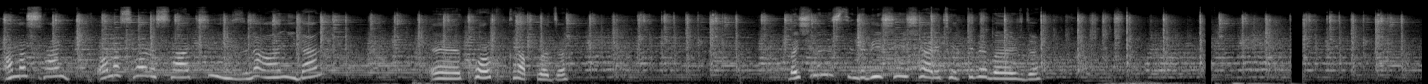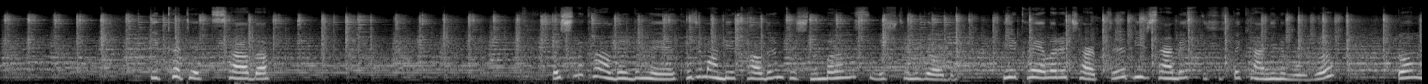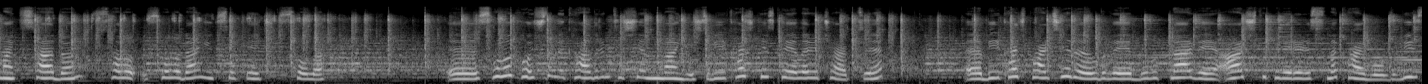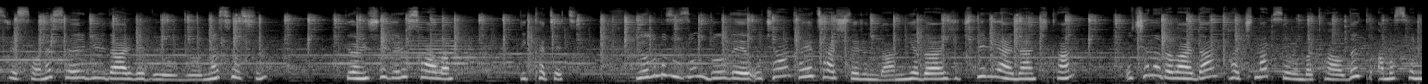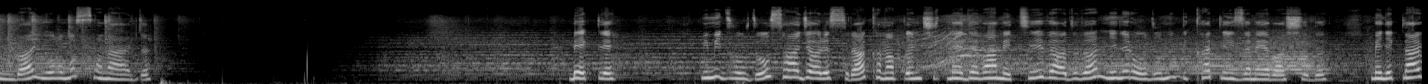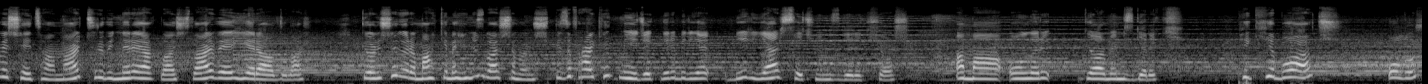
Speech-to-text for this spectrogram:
ama san, ama sonra sakin yüzünü aniden e, korku kapladı. Başının üstünde bir şey işaret etti ve bağırdı. Dikkat et sağda. Başımı kaldırdım ve kocaman bir kaldırım taşının bana nasıl uçtuğunu gördüm. Bir kayalara çarptı, bir serbest düşüşte kendini buldu. Don Max sağa dön, solo, solodan yüksekliğe çık sola. Ee, sola koştum ve kaldırım taşı yanından geçti. Birkaç kez kayalara çarptı. Ee, birkaç parçaya dağıldı ve bulutlar ve ağaç tepeleri arasında kayboldu. Bir süre sonra sağır bir darbe duyuldu. Nasılsın? Görünüşe göre sağlam. Dikkat et. Yolumuz uzundu ve uçan kaya taşlarından ya da hiçbir yerden çıkan uçan adalardan kaçmak zorunda kaldık ama sonunda yolumuz sona erdi. Bekle. Mimi durdu. Sadece ara sıra kanatlarını çırpmaya devam etti ve adada neler olduğunu dikkatle izlemeye başladı. Melekler ve şeytanlar tribünlere yaklaştılar ve yer aldılar. Görünüşe göre mahkeme henüz başlamamış. Bizi fark etmeyecekleri bir yer, bir yer seçmemiz gerekiyor. Ama onları görmemiz gerek. Peki ya bu ağaç? Olur.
